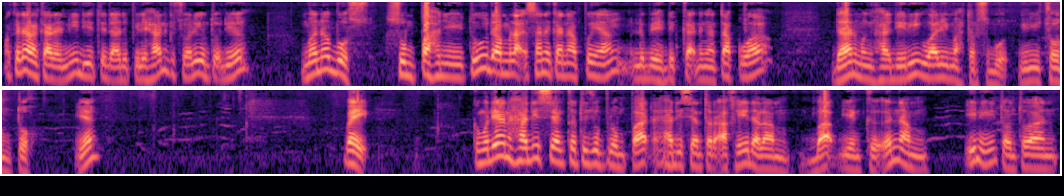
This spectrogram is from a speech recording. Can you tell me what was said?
Maka dalam keadaan ini dia tidak ada pilihan kecuali untuk dia menebus sumpahnya itu dan melaksanakan apa yang lebih dekat dengan takwa dan menghadiri walimah tersebut. Ini contoh, ya. Baik. Kemudian hadis yang ke-74, hadis yang terakhir dalam bab yang ke-6 ini tuan-tuan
